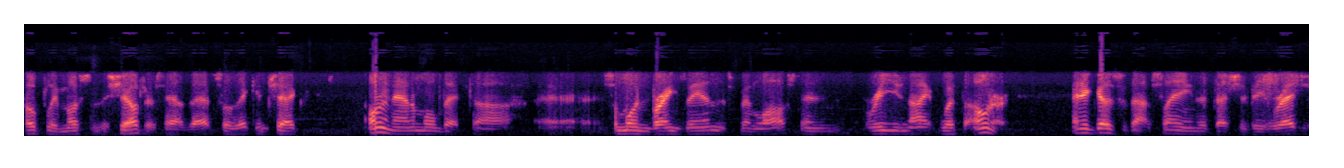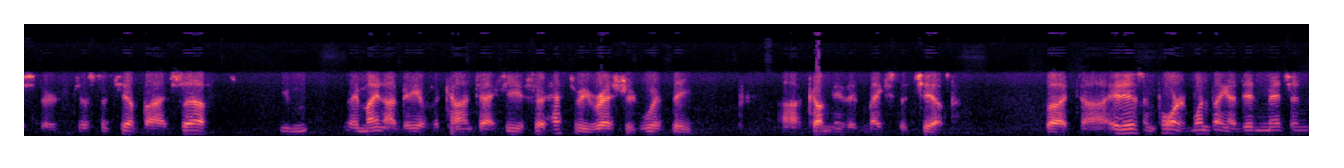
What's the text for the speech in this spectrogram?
hopefully most of the shelters have that, so they can check on an animal that uh, uh, someone brings in that's been lost and reunite with the owner. And it goes without saying that that should be registered. Just a chip by itself, you they may not be able to contact you, so it has to be registered with the uh, company that makes the chip. But uh, it is important. One thing I didn't mention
